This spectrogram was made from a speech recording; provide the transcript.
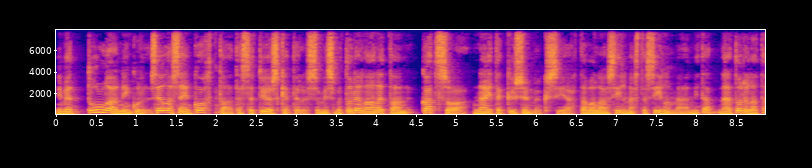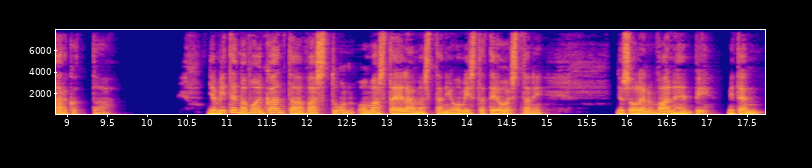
Niin me tullaan niin kuin sellaiseen kohtaan tässä työskentelyssä, missä me todella aletaan katsoa näitä kysymyksiä tavallaan silmästä silmään, mitä nämä todella tarkoittaa. Ja miten mä voin kantaa vastuun omasta elämästäni, omista teoistani, jos olen vanhempi, miten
